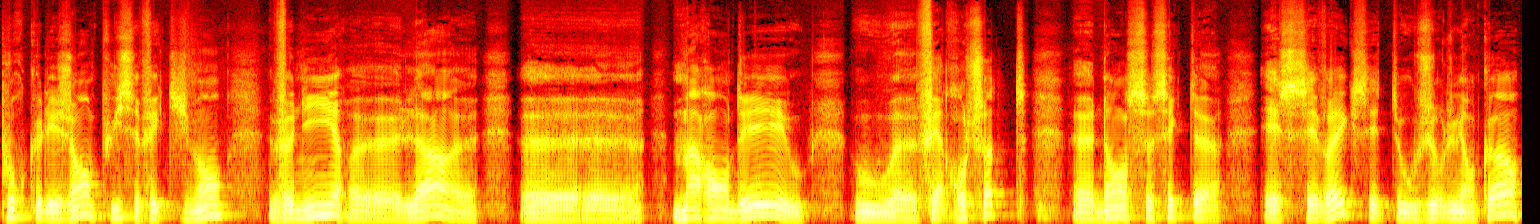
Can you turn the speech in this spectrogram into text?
pour que les gens puissent effectivement venir euh, là euh, euh, marander ou, euh, faire rochotte dans ce secteur. Et c'est vrai que c'est aujourd'hui encore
